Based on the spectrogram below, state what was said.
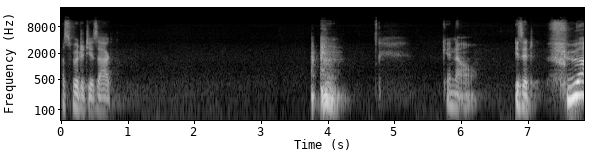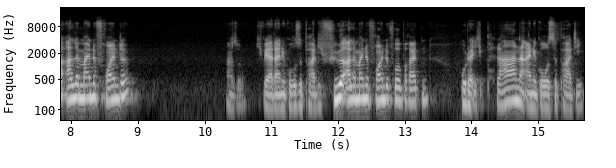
Was würdet ihr sagen? genau. Is it für alle meine Freunde? Also, ich werde eine große Party für alle meine Freunde vorbereiten. Oder ich plane eine große Party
